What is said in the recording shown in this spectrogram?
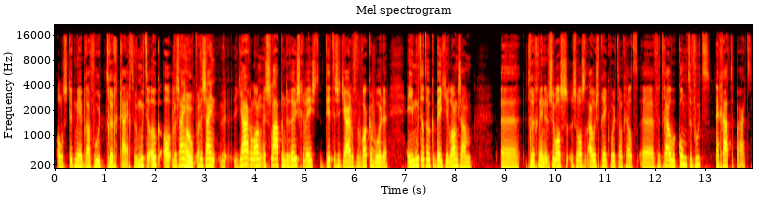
al een stuk meer bravoer terugkrijgt. We moeten ook al, we zijn, Hopen. we zijn jarenlang een slapende reus geweest. Dit is het jaar dat we wakker worden. En je moet dat ook een beetje langzaam eh, terugwinnen. Zoals, zoals het oude spreekwoord dan geldt, eh, vertrouwen komt te voet en gaat te paard.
